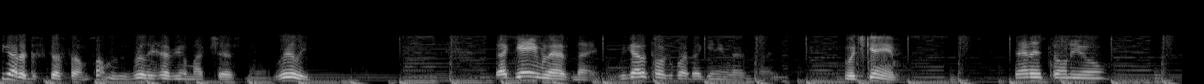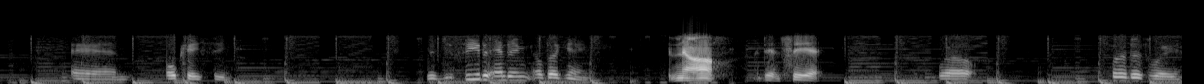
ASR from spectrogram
we got to discuss something. Something is really heavy on my chest, man. Really. That game last night. We got to talk about that game last night. Which game? San Antonio and OKC. Did you see the ending of that game? No, I didn't see it. Well, put it this way:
